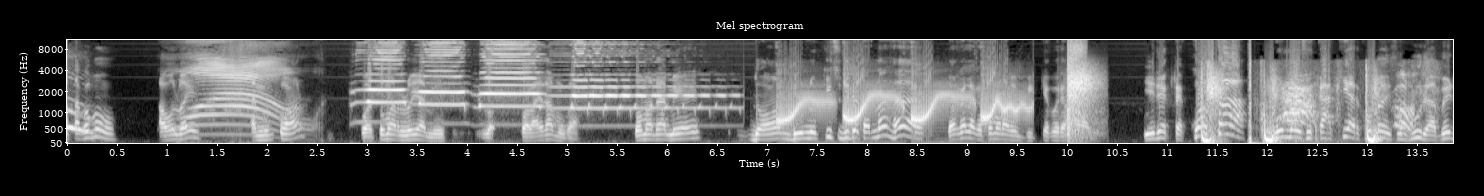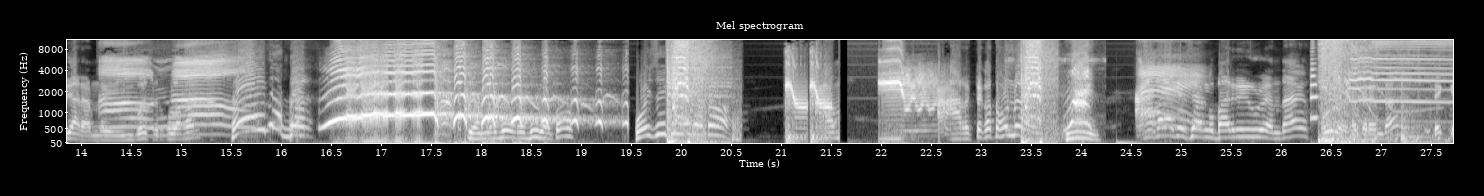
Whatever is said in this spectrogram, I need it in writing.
কথা কমু? আবুল ভাই আমি কোন তোমার? লই আমি চলাই দাম গা। তোমার আমি দম দিল কিছু দিতে পার না হ্যাঁ? দরকার লাগে তোমার আমি ভিক্ষা করে খাওয়াবো এটা একটা কথা কোন হয়েছে কাকি আর কোন হয়েছে বুড়া বেড়ে আর আমরা খোলা হয় বুড়া তো হয়েছে কি তো আর একটা কথা শুনবে আবার আঙ্গ বাড়ির রেন্দা দেখতে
